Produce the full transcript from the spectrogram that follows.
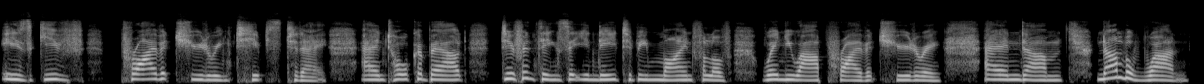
is give private tutoring tips today and talk about different things that you need to be mindful of when you are private tutoring. And um, number one,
